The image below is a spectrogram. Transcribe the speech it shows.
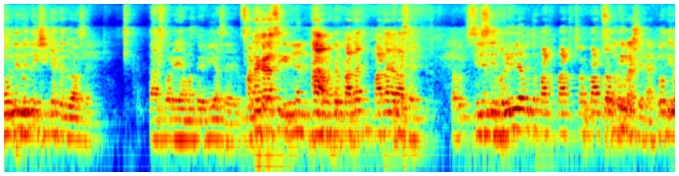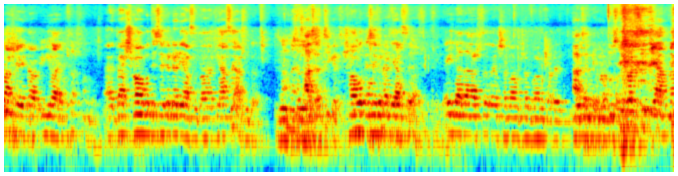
মন্দির ভিত্তিক শিক্ষা কেন্দ্র আছে। তারপরে আমাদের ই আছে পাঠাগার আছে কি? হ্যাঁ আমাদের পাঠাগার আছে। শ্রী শ্রী হরিলাম তো পাঠ পাঠ পাঠ প্রতি মাসে, হ্যাঁ। প্রতি মাসে এটা ই হয়। তার সভাপতি সেক্রেটারি আছে দাদা কি আছে? আসলে আচ্ছা ঠিক আছে। সভাপতি সেক্রেটারি আছে। এই দাদা আসলে অংশগ্রহণ করেন। আচ্ছা বুঝতে পারছি যে আমরা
